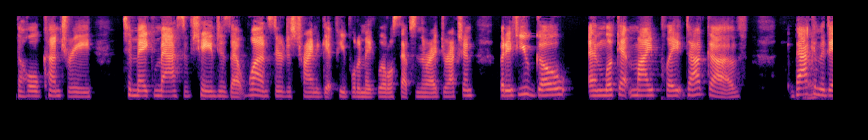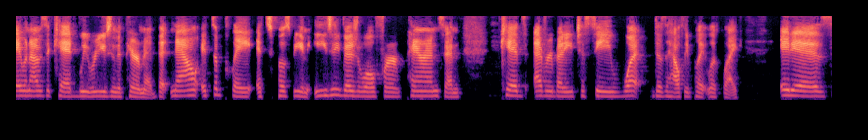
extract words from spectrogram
the whole country to make massive changes at once. They're just trying to get people to make little steps in the right direction. But if you go and look at myplate.gov, back right. in the day when I was a kid, we were using the pyramid, but now it's a plate. It's supposed to be an easy visual for parents and kids, everybody to see what does a healthy plate look like. It is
